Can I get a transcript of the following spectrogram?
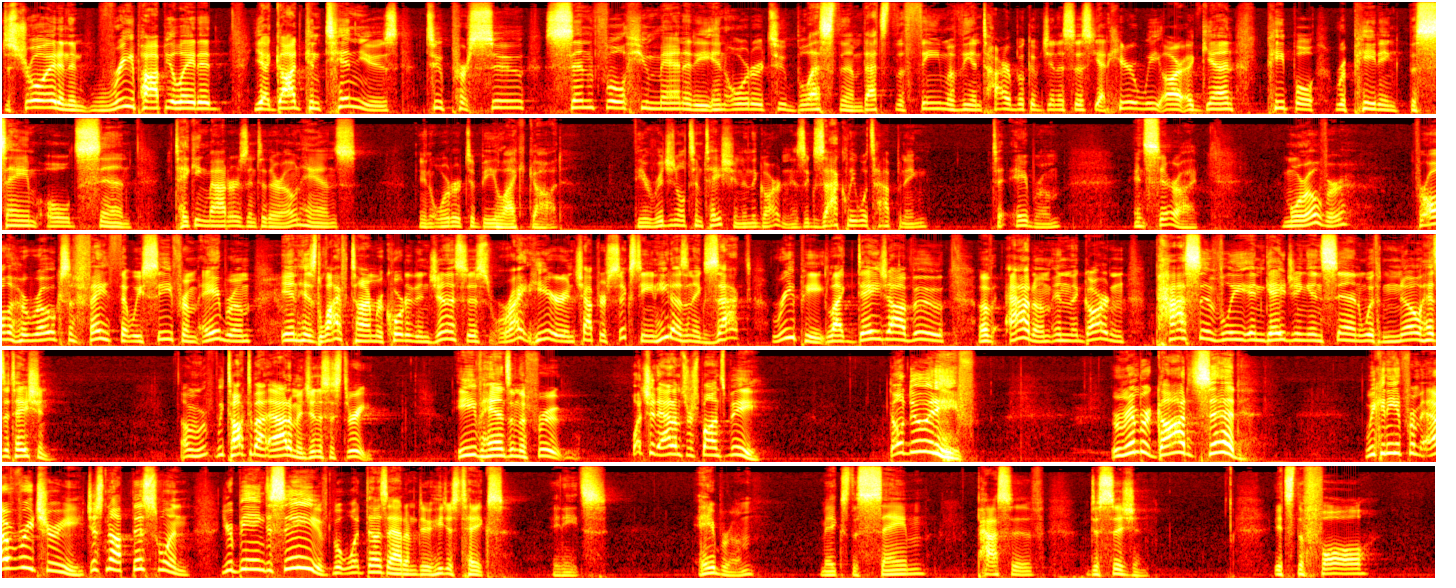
destroyed and then repopulated, yet God continues to pursue sinful humanity in order to bless them. That's the theme of the entire book of Genesis. Yet here we are again, people repeating the same old sin, taking matters into their own hands in order to be like God. The original temptation in the garden is exactly what's happening to Abram and Sarai. Moreover, for all the heroics of faith that we see from Abram in his lifetime recorded in Genesis, right here in chapter 16, he does an exact repeat, like deja vu, of Adam in the garden, passively engaging in sin with no hesitation. Oh, mean, we talked about Adam in Genesis 3. Eve hands him the fruit. What should Adam's response be? Don't do it, Eve. Remember, God said, we can eat from every tree, just not this one. You're being deceived. But what does Adam do? He just takes and eats. Abram makes the same passive decision. It's the fall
